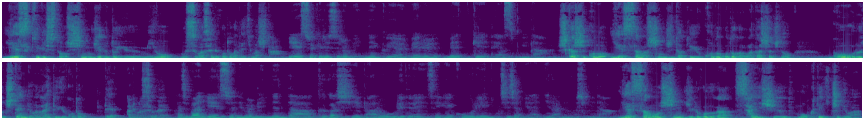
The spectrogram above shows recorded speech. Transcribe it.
イエス・キリストを信じるという実を結ばせることができました。 예수 그리스도를 믿는 그 열매를 맺게 되었습니다. しかし、このイエス様を信じたというこのことが私たちの ゴール地点ではないということでありますよね。 하지만 예수님을 믿는다. 그것이 바로 우리들의 인생의 고림 지점이 아니라는 것입니다. イエス様を信じることが最終目的地では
